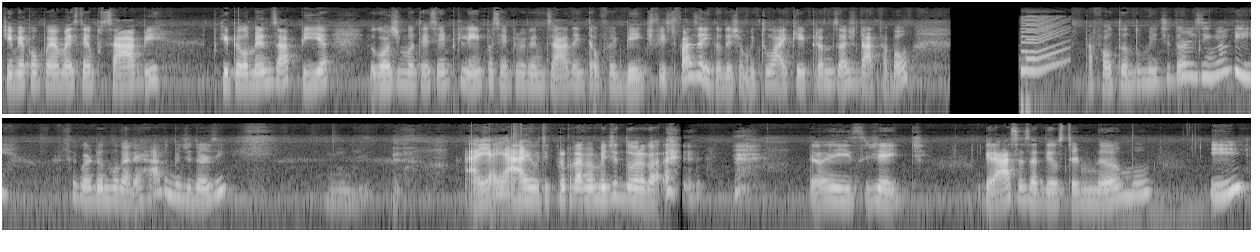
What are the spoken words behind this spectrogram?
quem me acompanha mais tempo sabe. Porque pelo menos a pia eu gosto de manter sempre limpa, sempre organizada. Então foi bem difícil fazer. Então deixa muito like aí pra nos ajudar, tá bom? Tá faltando um medidorzinho ali. Você guardou no lugar errado o medidorzinho? Não. Ai, ai, ai, eu vou ter que procurar meu medidor agora. então é isso, gente. Graças a Deus terminamos. E...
